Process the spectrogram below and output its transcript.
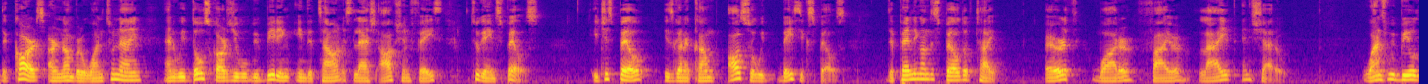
The cards are numbered 1 to 9 and with those cards you will be bidding in the town slash auction phase to gain spells. Each spell is gonna come also with basic spells depending on the spell type earth, water, fire, light, and shadow. Once we build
